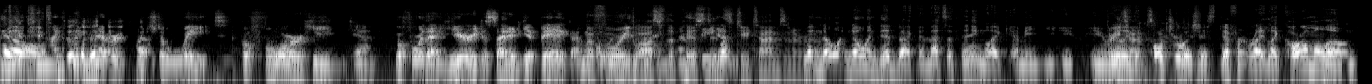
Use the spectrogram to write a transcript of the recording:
No. it seemed like he never touched a weight before he. Yeah. Before that year, he decided to get big. I mean, Before he lost the Tennessee? Pistons two times in a row. But no, one- no one did back then. That's the thing. Like, I mean, you, you, you really the times in a culture was just different, right? Like Karl Malone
